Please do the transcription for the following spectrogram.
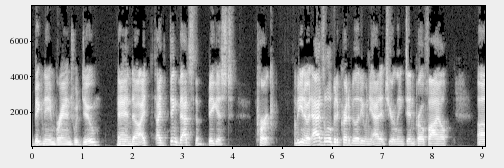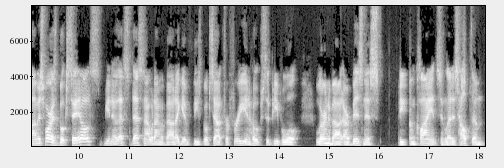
big name brands would do mm-hmm. and uh, I, I think that's the biggest perk you know it adds a little bit of credibility when you add it to your linkedin profile um, as far as book sales you know that's that's not what i'm about i give these books out for free in hopes that people will learn about our business become clients and let us help them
